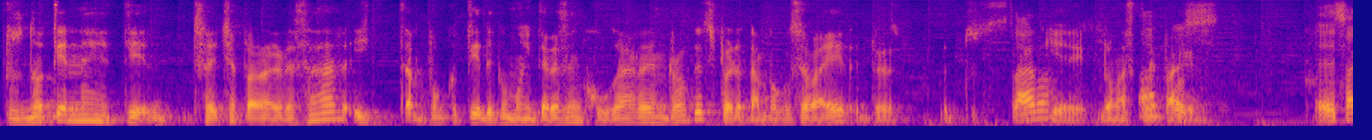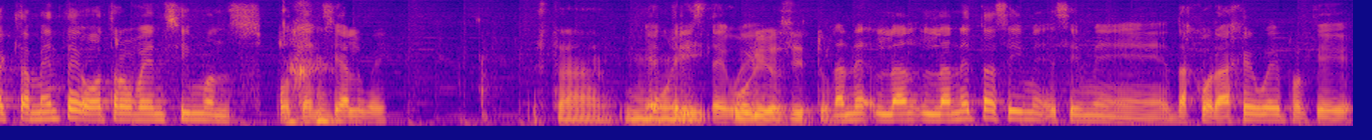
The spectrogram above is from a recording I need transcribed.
pues no tiene, fecha para regresar y tampoco tiene como interés en jugar en Rockets, pero tampoco se va a ir. Entonces, pues, claro. quiere, lo más que le ah, paguen. Pues, exactamente, otro Ben Simmons potencial, güey. Está muy curiosito. La, neta sí me, sí me da coraje, güey, porque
